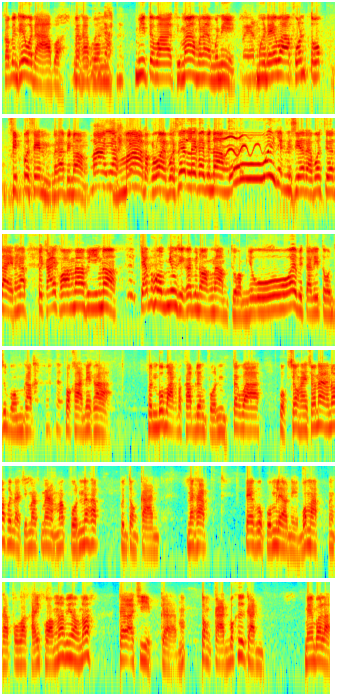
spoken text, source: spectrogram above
เขาเป็นเทวดาบ่นะครับผมบ่รู้กันมีแต่ว่าสิมามื้อนั้นมื้อนี้แม่น มื้อใดว่าฝนตก 10%นะครับพี่น้อง มาอย่างมาบักร้อยเปอร์เซ็นต์เลยครับพี่น้องโอ้ยยังสิเสียได้บ่เสียได้นะครับ ไปขายของเนาะพี่หญิงเนาะแจ๊บผมอยู่สิครับพี่น้องน้ำท่วมอยู่โอ้ยไปตาลีโตนซุผมครับพ่อค้าแม่ค้าเพิ่นบ่มักหรอกครับเรื่องฝนแต่ว่าพวกชาวไร่ชาวนาเนาะเพิ่นอาจสิมักน้ำมักฝนนะครับเพิ่นต้องการนะครับ แต่พวกผมแล้วนี่บ่มักนะครับเพราะว่าขายของเนาะพี่น้องเนาะ แต่ละอาชีพก็ต้องการบ่คือกัน แม่นบ่ล่ะ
